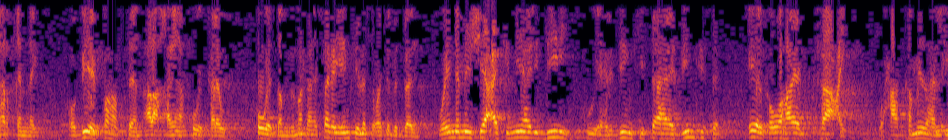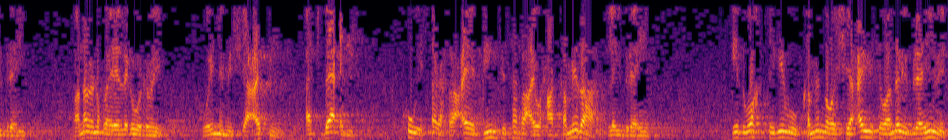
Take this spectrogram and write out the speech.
غرقني وبيه فهفتين على خلينا قوي كلو هو الضم مرة سجى ينتي لسه عتبت بالي وإن من شيعة من أهل الدين هو أهل الدين كيسا الدين كيسا إيه القوة هاي راعي وحاكمها لإبراهيم فأنا نقول إلى لجوا الرمي وإن من شيعته أتباع دي هو استجى راعي الدين كيسا راعي وحاكمها لإبراهيم. إذ وقت جيبوا كمن الشيعي سوى النبي إبراهيم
